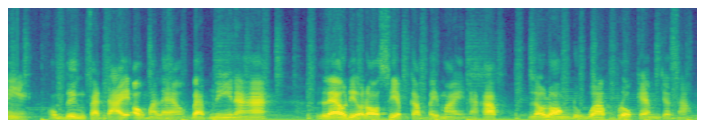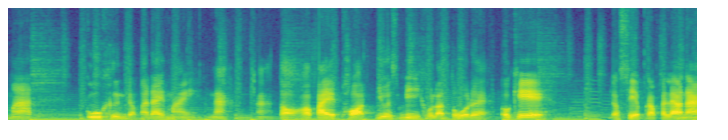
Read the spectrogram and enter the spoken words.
นี่ผมดึงแฟลชไดร์ออกมาแล้วแบบนี้นะฮะ แล้วเดี๋ยวเราเสียบกลับไปใหม่นะครับ แล้วลองดูว่าโปรแกรมจะสามารถกู้คืนกลับมาได้ไหมนะะต่อเข้าไปพอร์ต USB คนละตัวด้วย โอเค เราเสียบกลับไปแล้วนะ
